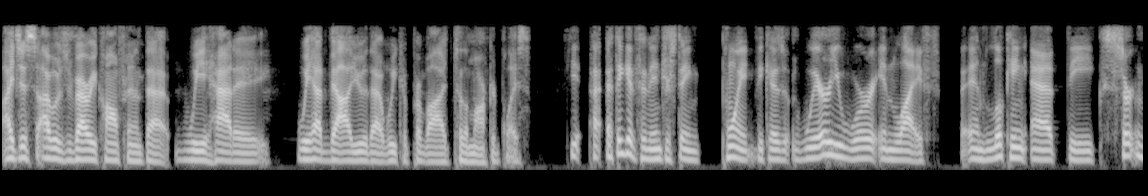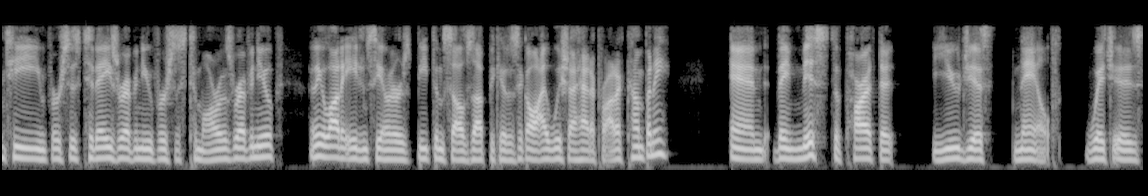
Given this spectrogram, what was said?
I just I was very confident that we had a we had value that we could provide to the marketplace. Yeah, I think it's an interesting point because where you were in life and looking at the certainty versus today's revenue versus tomorrow's revenue, I think a lot of agency owners beat themselves up because it's like, oh, I wish I had a product company. And they missed the part that you just nailed, which is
